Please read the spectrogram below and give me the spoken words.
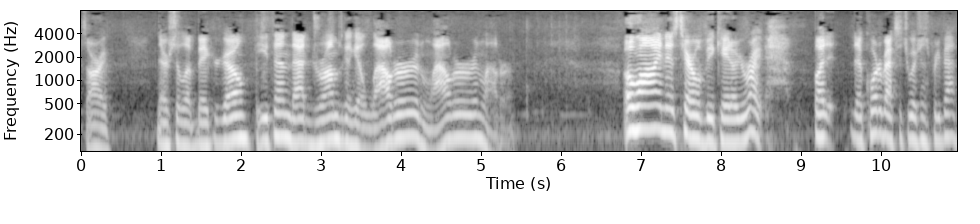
Sorry. There should let Baker go. Ethan, that drum's going to get louder and louder and louder. O line is terrible, BKO. You're right. But the quarterback situation is pretty bad.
